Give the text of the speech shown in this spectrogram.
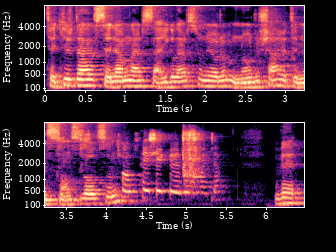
Tekirdağ selamlar, saygılar sunuyorum. Nuru Şah ötemiz sonsuz olsun. Çok teşekkür ederim hocam. Ve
